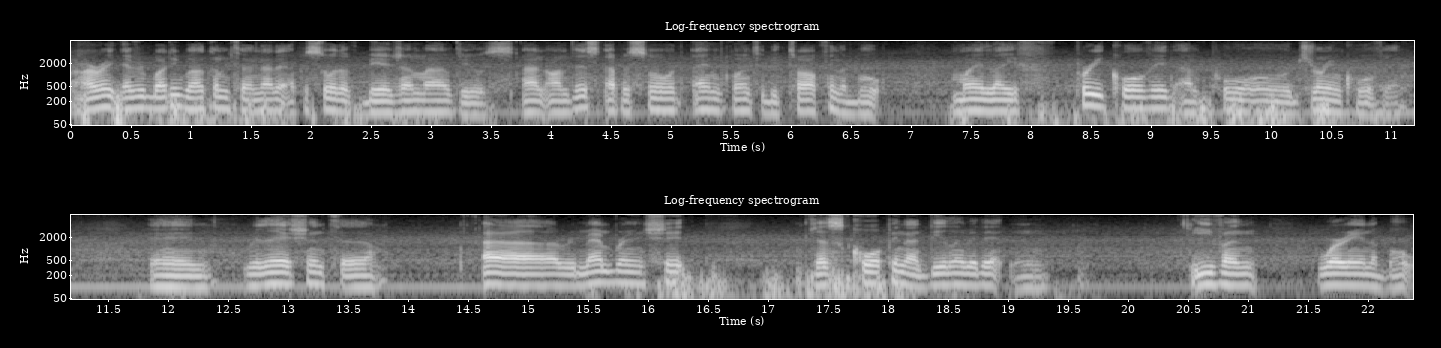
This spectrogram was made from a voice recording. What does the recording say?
Alright, everybody, welcome to another episode of and My Views. And on this episode, I'm going to be talking about my life pre COVID and post during COVID in relation to uh, remembering shit, just coping and dealing with it, and even worrying about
